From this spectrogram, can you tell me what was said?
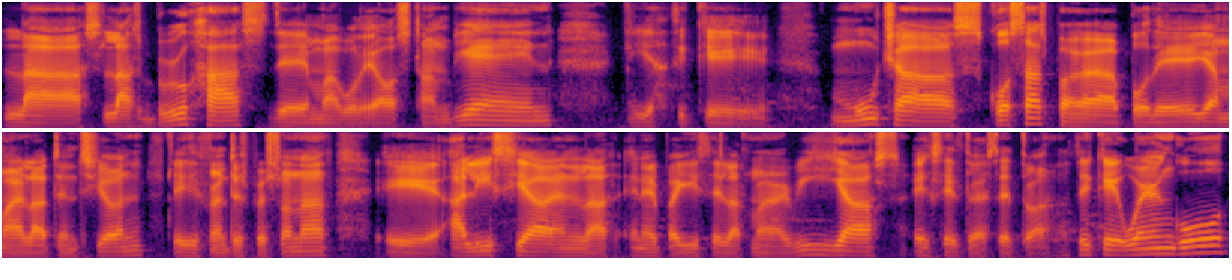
las, las brujas de Mago de Oz también. Y así que muchas cosas para poder llamar la atención de diferentes personas. Eh, Alicia en, la, en el País de las Maravillas, etcétera, etcétera. Así que Werengu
